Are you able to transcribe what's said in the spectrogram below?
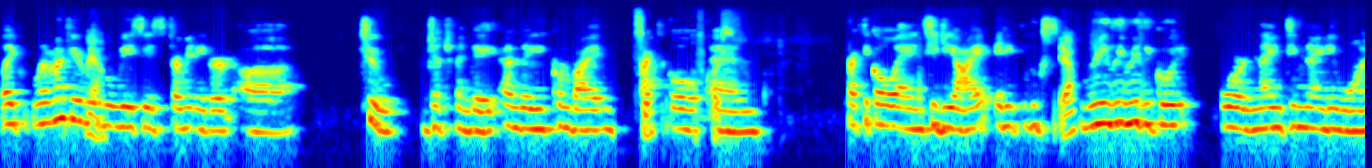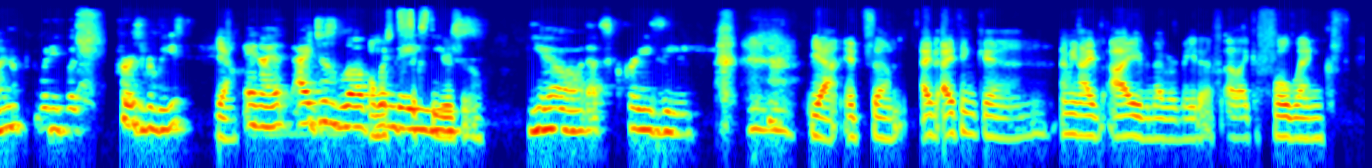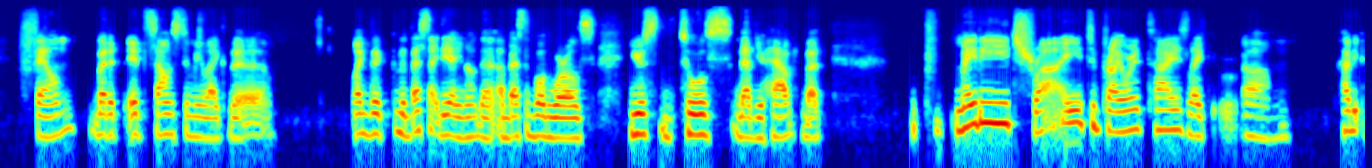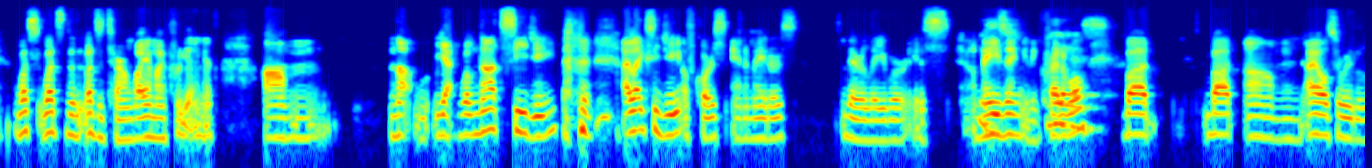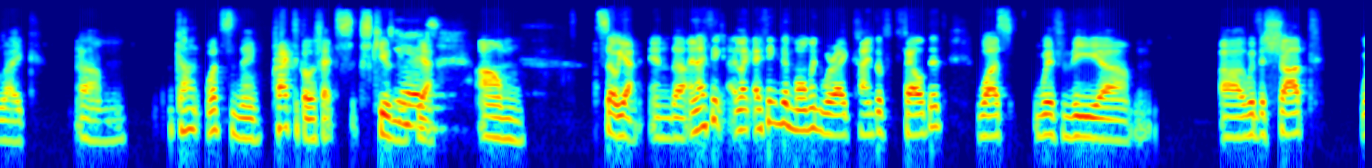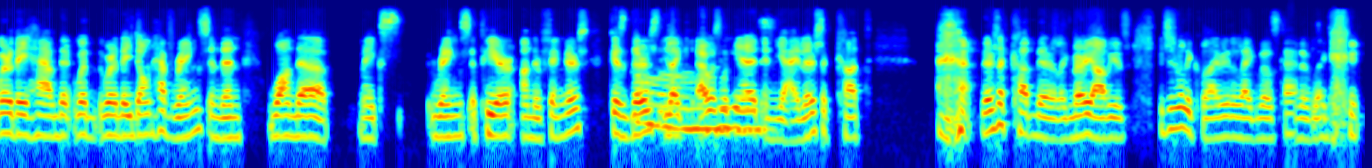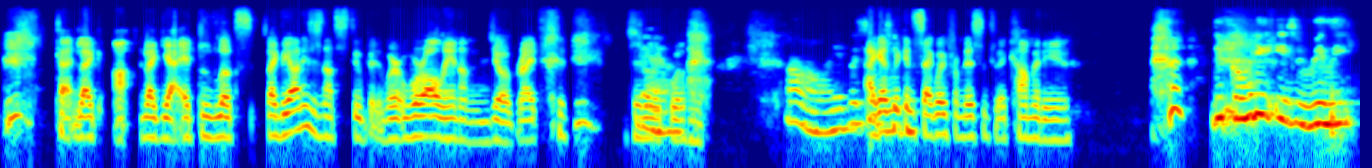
Like one of my favorite yeah. movies is Terminator. Uh, two Judgment Day, and they combine practical and practical and CGI, and it looks yeah. really really good for 1991 when it was first released. Yeah, and I I just love Almost when they 60 years ago. Yeah, that's crazy. yeah, it's um I I think uh, I mean I've I've never made a, a like a full length film, but it, it sounds to me like the like the, the best idea you know the best of both worlds use the tools that you have but maybe try to prioritize like um how do you, what's what's the what's the term? Why am i forgetting it? Um not yeah well not cg i like cg of course animators. Their labor is amazing yes. and incredible. Yes. but but um i also really like um god what's the name? Practical effects. Excuse me. Yes. yeah. Um so yeah and uh, and i think like i think the moment where i kind of felt it was with the um uh with the shot where they have the where they don't have rings and then wanda makes rings appear on their fingers because there's oh, like i was looking yes. at it and yeah there's a cut there's a cut there like very obvious which is really cool i really like those kind of like kind of like uh, like yeah it looks like the audience is not stupid we're we're all in on the joke right which is yeah. really cool Oh, it was. So I guess cute. we can segue from this into the comedy. the comedy is really.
